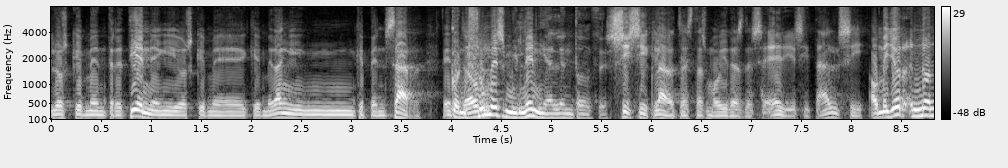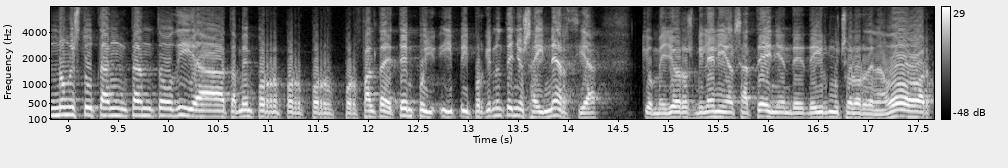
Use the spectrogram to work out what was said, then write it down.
Los que me entretienen e os que me, que me dan in, que pensar. Consumes millennial, entonces? Sí, sí, claro, todas estas movidas de series e tal, sí. Ao mellor non, non estou tan tanto día tamén por, por, por, por falta de tempo e, e porque non teño esa inercia que o mellor os millennials a teñen de, de ir mucho ao ordenador,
